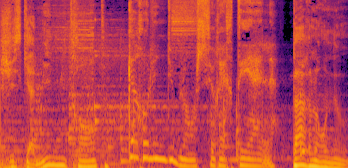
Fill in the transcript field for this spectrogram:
Jusqu'à minuit 30. Caroline Dublanche sur RTL. Parlons-nous.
